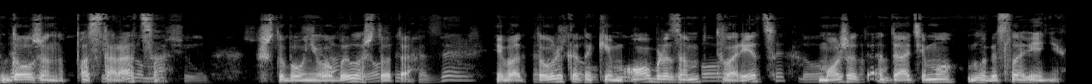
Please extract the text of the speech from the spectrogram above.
должен постараться, чтобы у него было что-то, ибо только таким образом Творец может дать ему благословение.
